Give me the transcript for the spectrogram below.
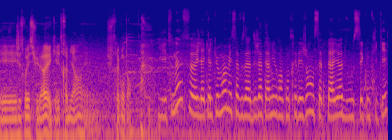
Et j'ai trouvé celui-là et qui est très bien et je suis très content. Il est tout neuf, il a quelques mois, mais ça vous a déjà permis de rencontrer des gens en cette période où c'est compliqué?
